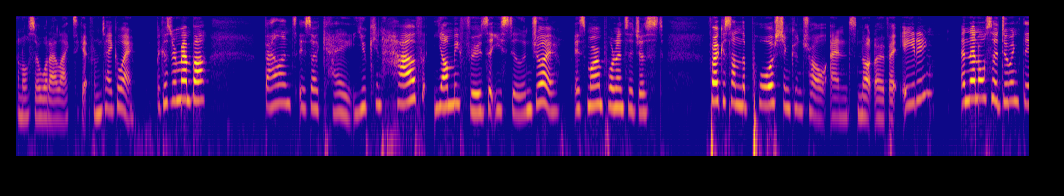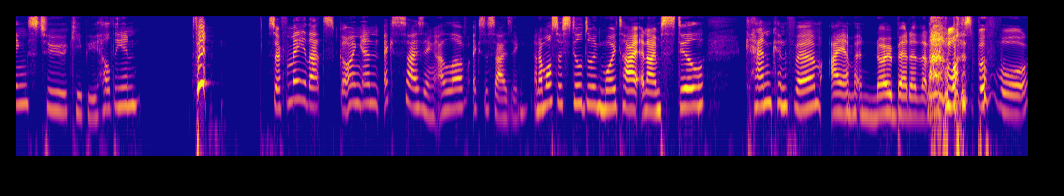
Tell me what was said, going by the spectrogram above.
and also what I like to get from takeaway. Because remember, balance is okay. You can have yummy foods that you still enjoy. It's more important to just focus on the portion control and not overeating, and then also doing things to keep you healthy and fit. So for me, that's going and exercising. I love exercising. And I'm also still doing Muay Thai, and I'm still can confirm I am no better than I was before.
